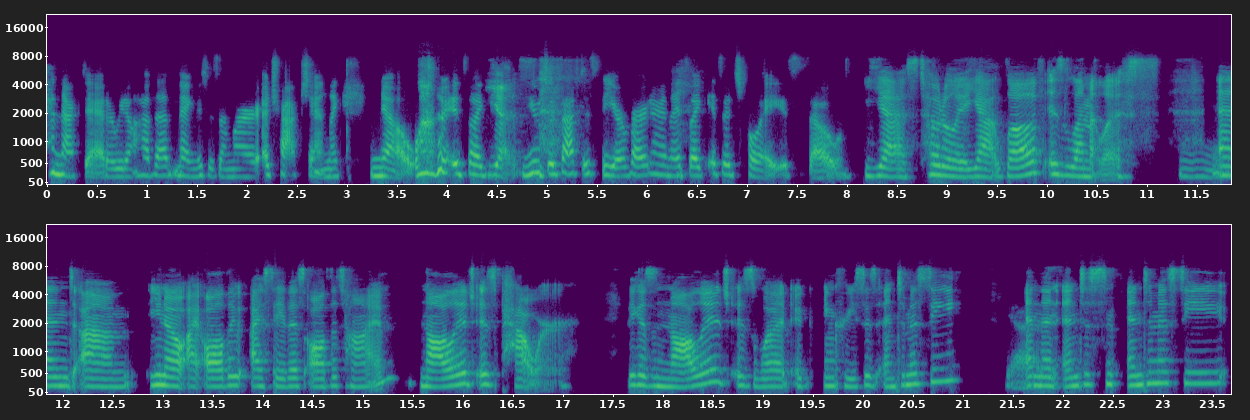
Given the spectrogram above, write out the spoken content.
connected or we don't have that magnetism or attraction. Like no. It's like yes. you just have to see your partner and it's like it's a choice. So yes totally. Yeah love is limitless mhm. and um you know i all the i say this all the time knowledge is power because knowledge is what increases intimacy and then Yes. intis- intimacy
